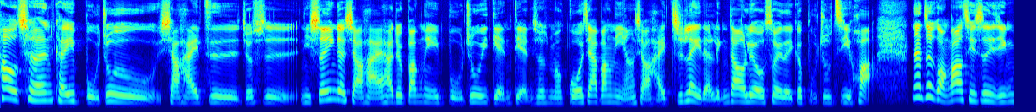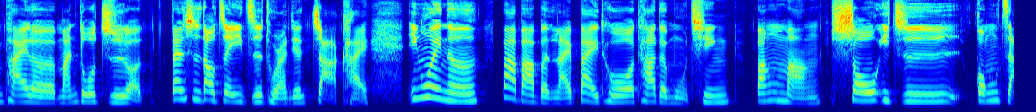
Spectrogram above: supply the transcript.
号称可以补助小孩子，就是你生一个小孩，他就帮你补助一点点，就什么国家帮你养小孩之类的，零到六岁的一个补助计划。那这广告其实已经拍了蛮多支了。但是到这一支突然间炸开，因为呢，爸爸本来拜托他的母亲帮忙收一只公仔，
